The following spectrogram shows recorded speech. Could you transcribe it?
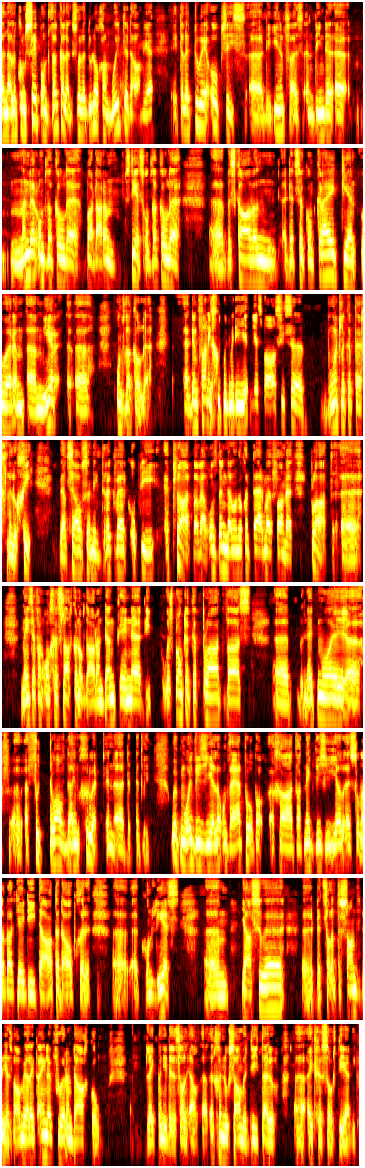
in hulle konsepontwikkeling. So hulle doen nog gaan moeite daarmee. Het hulle twee opsies. Uh die een is indien 'n uh, minder ontwikkelde, maar daarom steeds ontwikkelde uh uh beskawing uh, dit sou kon kry teenoor 'n uh, meer uh ontwikkelde. Ek dink van die goed moet met die mees basiese moontlike tegnologie wat selfs in die drukwerk op die plaat, maar wel ons ding nou nog in terme van 'n plaat. Uh mense van ongeslag kan ook daaraan dink en uh, die oorspronklike plaat was uh net mooi 'n uh, 'n voet 12 duim groot en uh dit dit ook mooi visuele ontwerpe op uh, gehad wat net visueel is sonder dat jy die data daarop ge uh kon lees. Ehm um, ja, so uh, dit sal interessant wees waarmee hulle uiteindelik vorendag kom. Lyk my nie dit is al uh, genoegsame detail uh, uitgesorteer nie.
